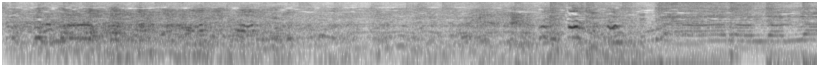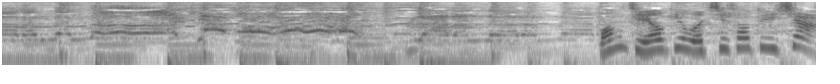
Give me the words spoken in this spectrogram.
王姐要给我介绍对象，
